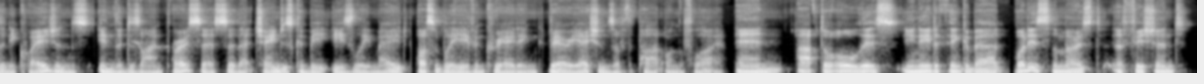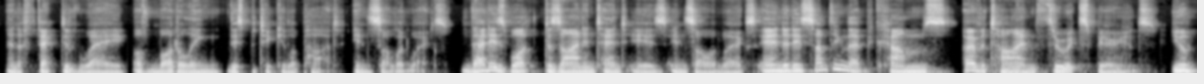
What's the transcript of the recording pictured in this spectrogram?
and equations in the design process so that changes can be easily made, possibly even creating variations of the part on the fly. And after all this, you need to think about what is the most efficient and effective way of modeling this particular part in SolidWorks. That is what design intent is in SolidWorks, and it is something that becomes over time through experience. You'll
